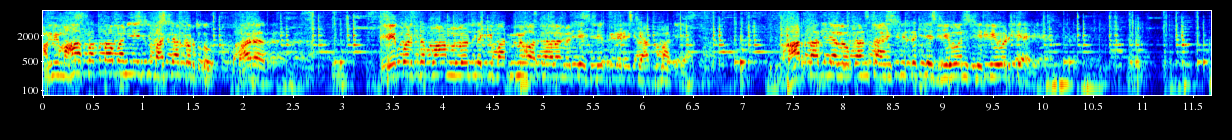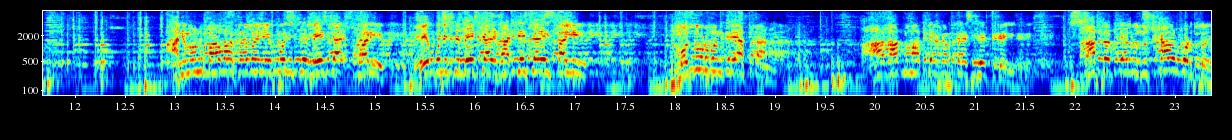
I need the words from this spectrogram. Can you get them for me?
आम्ही महासत्ता बनण्याची भाषा करतो. भारत. पेपरचं पान उलटलं की बातमी वाचायला मिळते शेतकऱ्याची आत्महत्या. भारतातल्या लोकांचं ऐंशी टक्के जीवन शेतीवरती आहे. आणि म्हणून बाबासाहेबांनी एकोणीसशे बेचाळीस सॉरी एकोणीसशे बेचाळीस अठ्ठेचाळीस साली मजूर मंत्री असताना आज आत्महत्या करताय शेतकरी. सातत्यानं दुष्काळ पडतोय.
